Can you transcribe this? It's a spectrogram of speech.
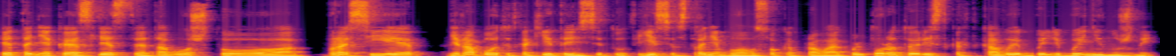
это некое следствие того, что в России не работают какие-то институты. Если в стране была высокая правовая культура, то юристы как таковые были бы не нужны.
